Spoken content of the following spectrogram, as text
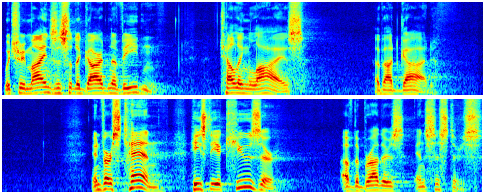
which reminds us of the Garden of Eden, telling lies about God. In verse 10, he's the accuser of the brothers and sisters.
